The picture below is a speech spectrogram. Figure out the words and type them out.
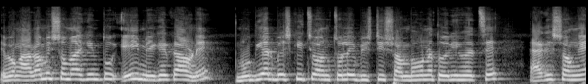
এবং আগামী সময় কিন্তু এই মেঘের কারণে নদিয়ার বেশ কিছু অঞ্চলে বৃষ্টির সম্ভাবনা তৈরি হয়েছে। একই সঙ্গে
